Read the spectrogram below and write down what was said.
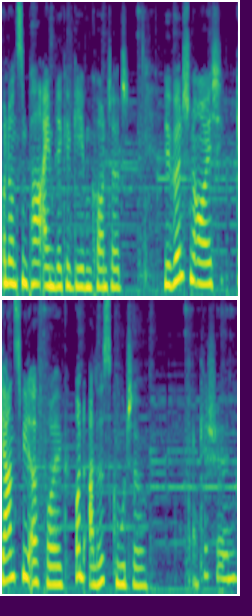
und uns ein paar Einblicke geben konntet. Wir wünschen euch ganz viel Erfolg und alles Gute. Dankeschön.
